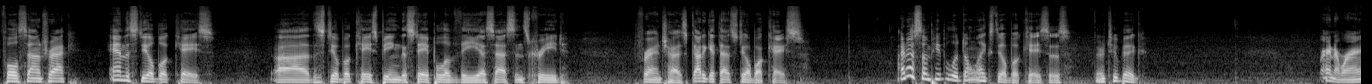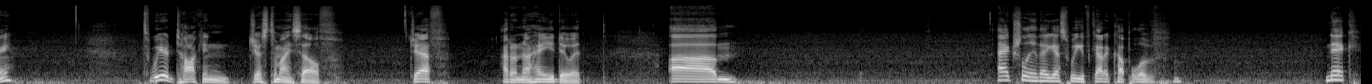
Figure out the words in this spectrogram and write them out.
full soundtrack and the steelbook case. Uh, the steelbook case being the staple of the Assassin's Creed franchise. Got to get that steelbook case. I know some people who don't like steelbook cases. They're too big. Anyway, it's weird talking just to myself. Jeff, I don't know how you do it. Um, actually, I guess we've got a couple of. Nick,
